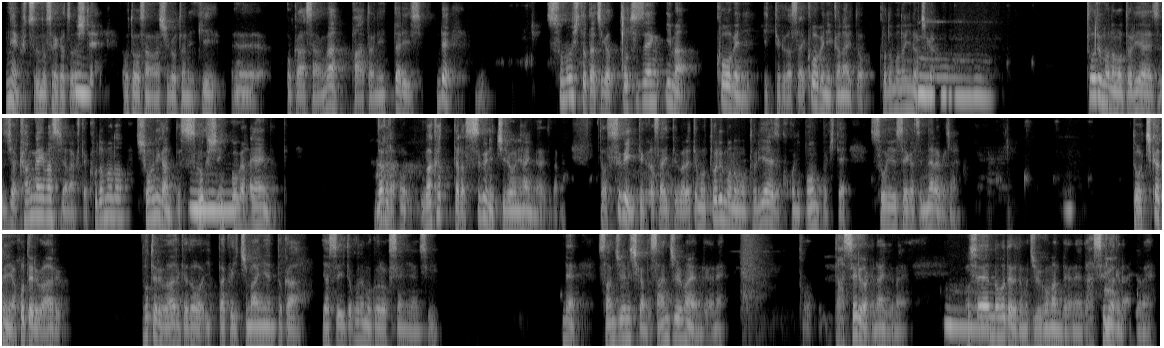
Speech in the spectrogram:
ね、普通の生活をして、お父さんは仕事に行き、えーお母さんはパートに行ったりしでその人たちが突然今神戸に行ってください神戸に行かないと子供の命がうん取るものもとりあえずじゃあ考えますじゃなくて子供の小児がんってすごく進行が早いんだって。だからもう分かったらすぐに治療に入んないとかね。だからすぐ行ってくださいって言われても取るものもとりあえずここにポンと来てそういう生活になるわけじゃん。と近くにはホテルはある。ホテルはあるけど1泊1万円とか安いところでも5、6千円する。ね、30日間で30万円だよね。出せるわけないよね。5000円のホテルでも15万だよね。出せるわけないよね。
